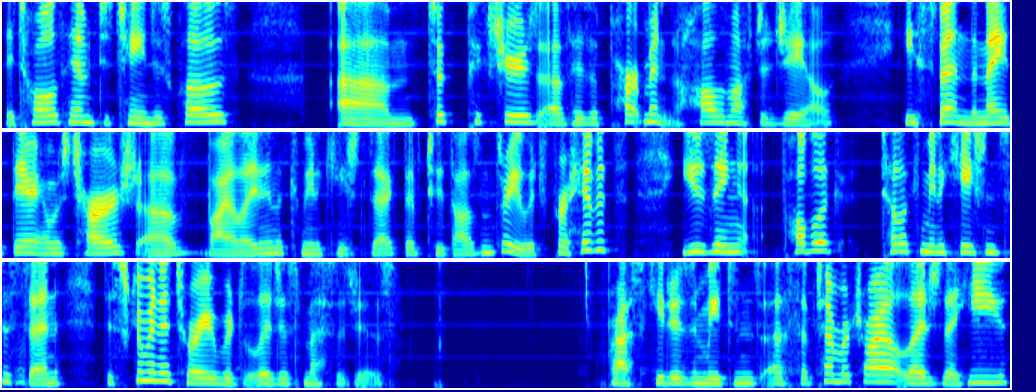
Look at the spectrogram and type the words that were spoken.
They told him to change his clothes, um, took pictures of his apartment, and hauled him off to jail. He spent the night there and was charged of violating the Communications Act of 2003, which prohibits using public telecommunications to send discriminatory religious messages. Prosecutors in Meechan's uh, September trial alleged that he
